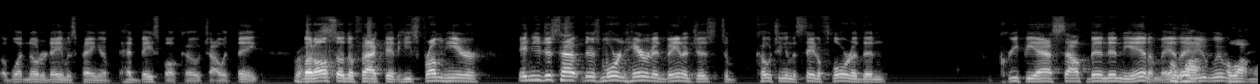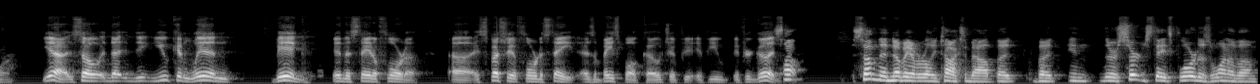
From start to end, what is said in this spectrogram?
of what Notre Dame is paying a head baseball coach. I would think, Right. but also the fact that he's from here, and you just have there's more inherent advantages to coaching in the state of Florida than creepy ass South Bend, Indiana. Man, a, They- we- a lot more. yeah, so that you can win big in the state of Florida, uh, especially at Florida State as a baseball coach if you if you if you're good. Some, something that nobody ever really talks about, but but in there are certain states, Florida is one of them,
